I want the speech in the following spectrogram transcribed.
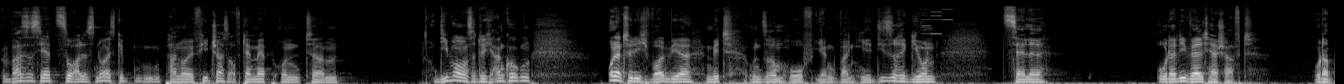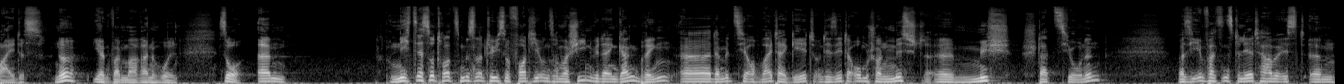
was es jetzt so alles neu. Es gibt ein paar neue Features auf der Map und ähm, die wollen wir uns natürlich angucken. Und natürlich wollen wir mit unserem Hof irgendwann hier diese Region, Zelle oder die Weltherrschaft oder beides, ne? Irgendwann mal ranholen. So, ähm, nichtsdestotrotz müssen wir natürlich sofort hier unsere Maschinen wieder in Gang bringen, äh, damit es hier auch weitergeht. Und ihr seht da oben schon Misch, äh, Mischstationen. Was ich ebenfalls installiert habe, ist ähm,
